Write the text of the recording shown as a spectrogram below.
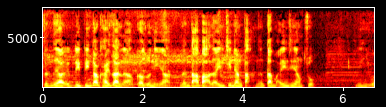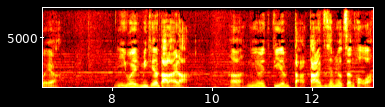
真的要临临到开战了，告诉你啊，能打靶的一定尽量打，能干嘛一定尽量做。你以为啊？你以为明天就打来了？啊？你以为敌人打打来之前没有争喉啊？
